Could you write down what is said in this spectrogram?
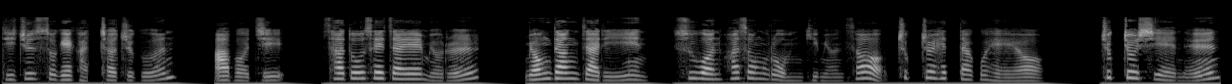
뒤주 속에 갇혀 죽은 아버지 사도세자의 묘를 명당 자리인 수원 화성으로 옮기면서 축조했다고 해요. 축조 시에는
